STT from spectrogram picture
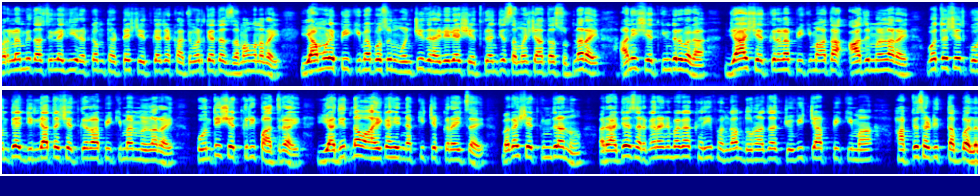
प्रलंबित असलेली ही रक्कम थट्टे शेतकऱ्याच्या खात्यावरती आता जमा होणार आहे. यामुळे पीक विम्यापासून वंचित राहिलेल्या शेतकऱ्यांची समस्या आता सुटणार आहे. आणि शेतकरी तर बघा ज्या शेतकऱ्याला पीक विमा आता आज मिळणार आहे व तसेच कोणत्या जिल्ह्यात शेतकऱ्याला पीक विमा मिळणार आहे कोणते शेतकरी पात्र आहे? यादीत नाव आहे का हे नक्की चेक करायचं आहे बघा शेतकरी मित्रांनो राज्य सरकारने बघा खरीप हंगाम दोन हजार चोवीसच्या पीक किमा हप्त्यासाठी तब्बल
